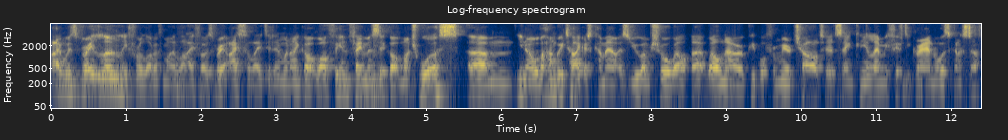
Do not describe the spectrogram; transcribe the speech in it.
I was very lonely for a lot of my life. I was very isolated, and when I got wealthy and famous, it got much worse. Um, you know, the hungry tigers come out, as you, I'm sure, well uh, well know. People from your childhood saying, "Can you lend me fifty grand?" All this kind of stuff.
